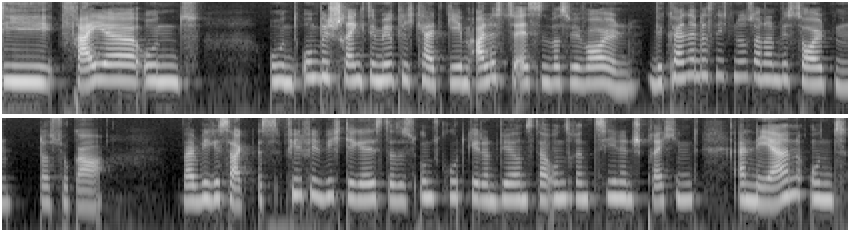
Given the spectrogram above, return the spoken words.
die freie und, und unbeschränkte Möglichkeit geben, alles zu essen, was wir wollen. Wir können das nicht nur, sondern wir sollten das sogar. Weil, wie gesagt, es viel, viel wichtiger ist, dass es uns gut geht und wir uns da unseren Zielen entsprechend ernähren. Und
